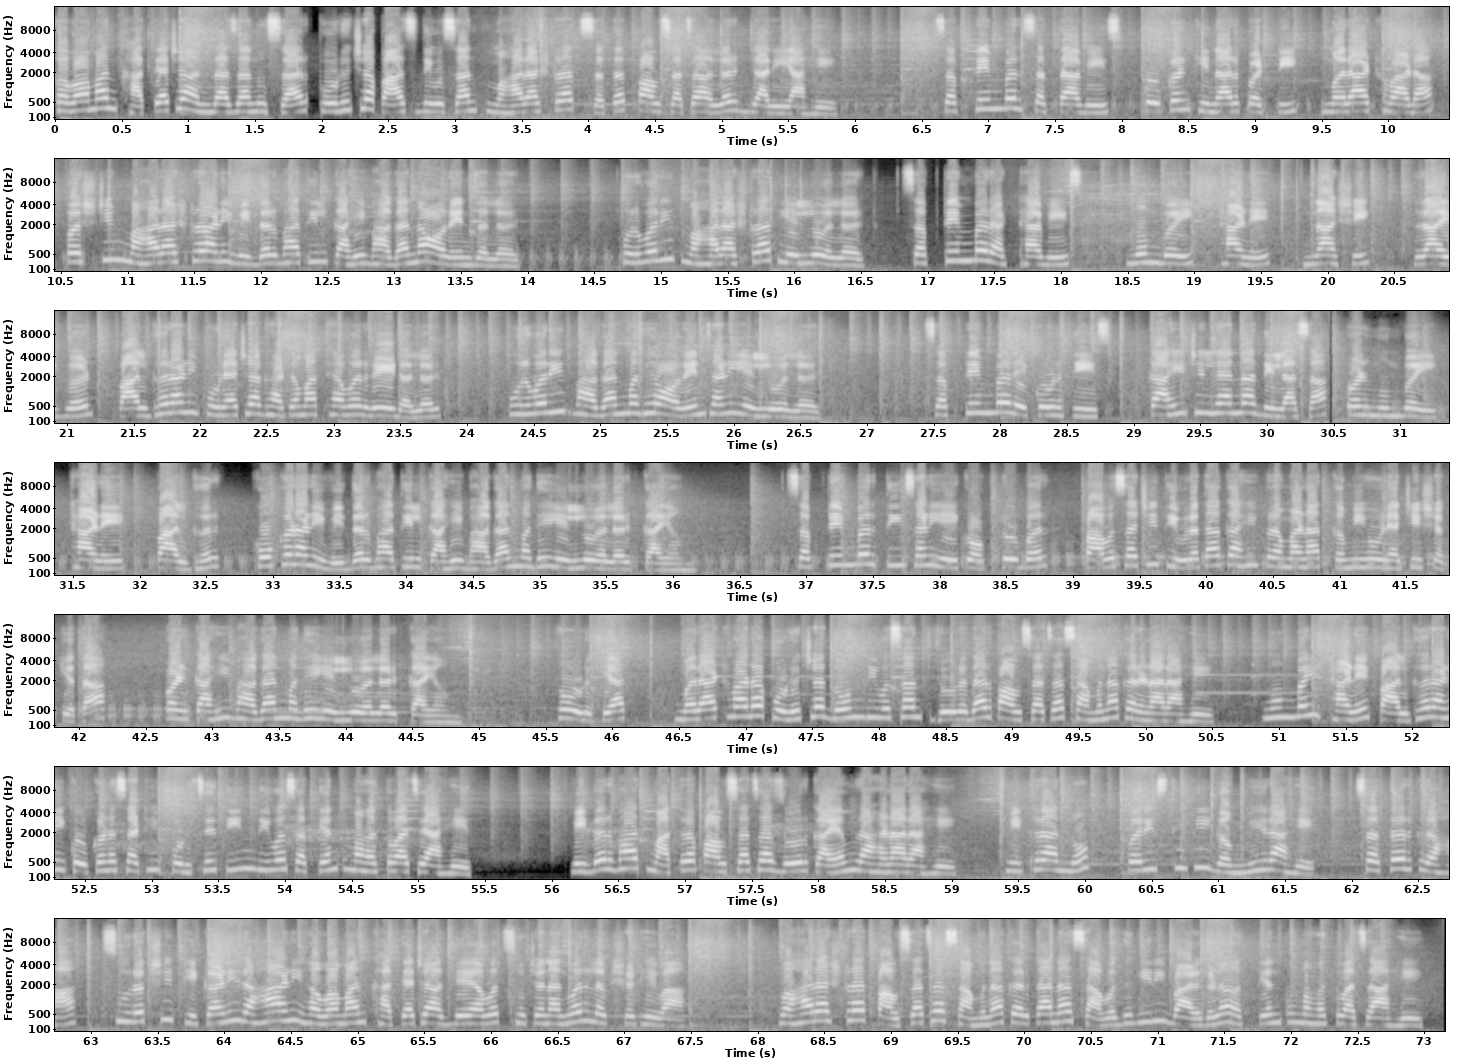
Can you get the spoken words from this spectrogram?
हवामान खात्याच्या अंदाजानुसार पुढच्या पाच दिवसांत महाराष्ट्रात सतत पावसाचा अलर्ट जारी आहे. सप्टेंबर सत्तावीस कोकण किनारपट्टी मराठवाडा पश्चिम महाराष्ट्र आणि विदर्भातील काही भागांना ऑरेंज अलर्ट. उर्वरित महाराष्ट्रात येल्लो अलर्ट. सप्टेंबर अठ्ठावीस मुंबई ठाणे नाशिक रायगड पालघर आणि पुण्याच्या घाटमाथ्यावर रेड अलर्ट. उर्वरित भागांमध्ये ऑरेंज आणि येल्लो अलर्ट. सप्टेंबर एकोणतीस. काही जिल्ह्यांना दिलासा पण मुंबई ठाणे पालघर कोकण आणि विदर्भातील काही भागांमध्ये येल्लो अलर्ट कायम. सप्टेंबर तीस आणि एक ऑक्टोबर. पावसाची तीव्रता काही प्रमाणात कमी होण्याची शक्यता पण काही भागांमध्ये येल्लो अलर्ट कायम. थोडक्यात मराठवाडा पुढच्या दोन दिवसांत जोरदार पावसाचा सामना करणार आहे. मुंबई ठाणे पालघर आणि कोकणसाठी पुढचे तीन दिवस अत्यंत महत्त्वाचे आहेत. विदर्भात मात्र पावसाचा जोर कायम राहणार आहे. मित्रांनो परिस्थिती गंभीर आहे. सतर्क रहा सुरक्षित ठिकाणी रहा आणि हवामान खात्याच्या अद्ययावत सूचनांवर लक्ष ठेवा. महाराष्ट्रात पावसाचा सामना करताना सावधगिरी बाळगणं अत्यंत महत्वाचं आहे.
